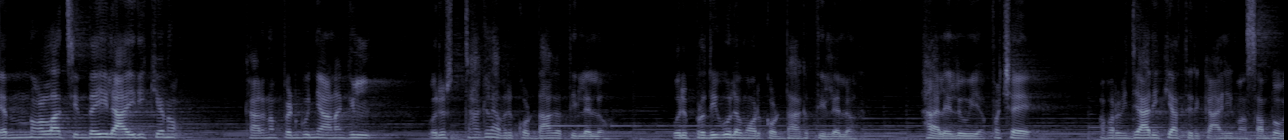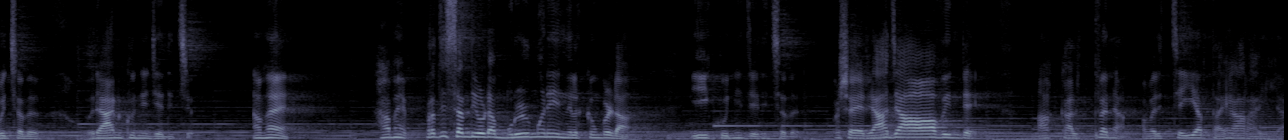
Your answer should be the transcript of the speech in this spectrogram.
എന്നുള്ള ചിന്തയിലായിരിക്കണം. കാരണം പെൺകുഞ്ഞാണെങ്കിൽ ഒരു സ്ട്രഗിൾ അവർക്ക് ഉണ്ടാകത്തില്ലല്ലോ. ഒരു പ്രതികൂലം അവർക്ക് ഉണ്ടാകത്തില്ലല്ലോ ഹാലലൂയ പക്ഷേ അവർ വിചാരിക്കാത്തൊരു കാര്യമാണ് സംഭവിച്ചത്. ഒരു ആൺകുഞ്ഞ് ജനിച്ചു. അമേ അമേ പ്രതിസന്ധിയുടെ മുൾമുനയിൽ നിൽക്കുമ്പോഴാണ് ഈ കുഞ്ഞ് ജനിച്ചത്. പക്ഷേ രാജാവിന്റെ ആ കൽപ്പന അവർ ചെയ്യാൻ തയ്യാറായില്ല.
